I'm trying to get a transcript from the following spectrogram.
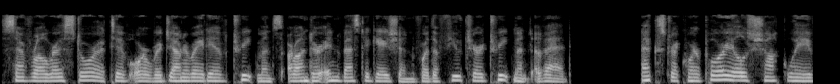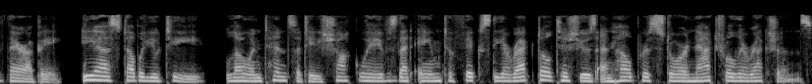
Several restorative or regenerative treatments are under investigation for the future treatment of ED. Extracorporeal shock wave therapy, ESWT, low intensity shock waves that aim to fix the erectile tissues and help restore natural erections.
